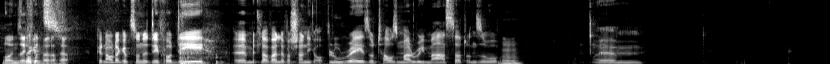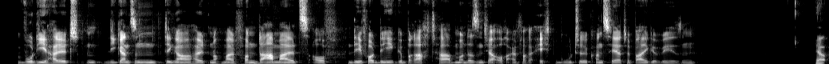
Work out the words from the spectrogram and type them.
69 da war das, ja. Genau, da gibt es so eine DVD, äh, mittlerweile wahrscheinlich auch Blu-ray, so tausendmal remastered und so. Mhm. Ähm, wo die halt die ganzen Dinger halt nochmal von damals auf DVD gebracht haben und da sind ja auch einfach echt gute Konzerte bei gewesen. Ja,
